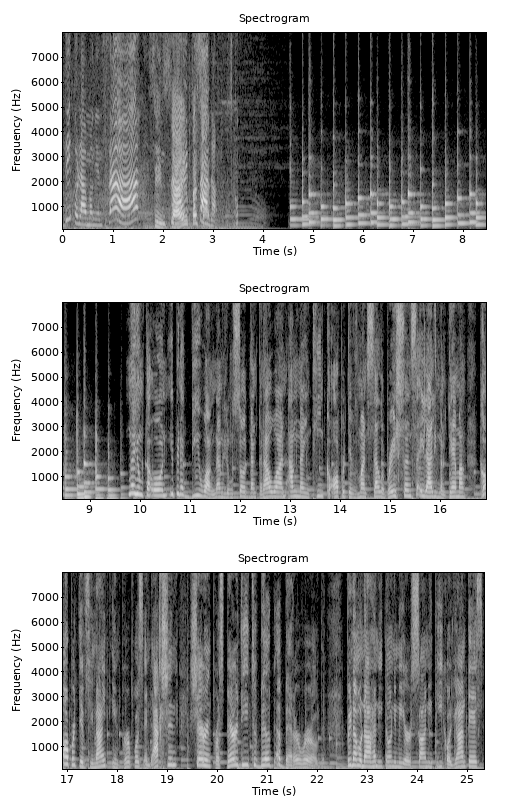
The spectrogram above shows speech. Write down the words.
Dito lamang yan sa Sinsay Pasada. Ngayong taon, ipinagdiwang ng lungsod ng Tanawan ang 19th Cooperative Month Celebration sa ilalim ng temang Cooperatives Unite in Purpose and Action, Sharing Prosperity to Build a Better World. Pinangunahan ito ni Mayor Sonny P. Collantes,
